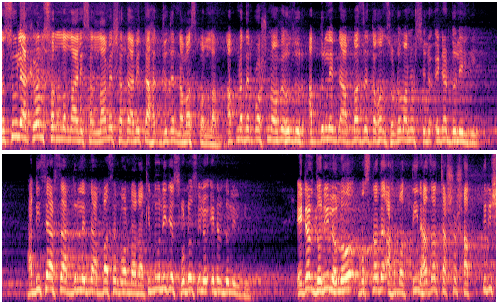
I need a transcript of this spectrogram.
রসুল আকরাম সাল্লাহ আলি সাল্লামের সাথে আমি তাহাজ্জুদের নামাজ পড়লাম। আপনাদের প্রশ্ন হবে হুজুর আবদুল্লাহ ইবনে আব্বাস যে তখন ছোট মানুষ ছিল এটার দলিল কি? হাদিসে আসছে আবদুল্লাহ ইবনে আব্বাসের বর্ণনা কিন্তু উনি যে ছোট ছিল এটার দলিল কি? এটার দলিল হলো মুসনাদে আহমদ তিন হাজার চারশো সাতত্রিশ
